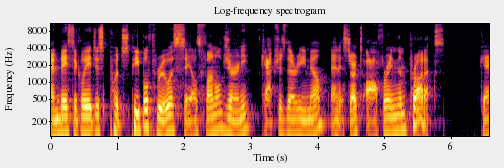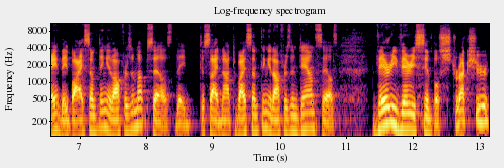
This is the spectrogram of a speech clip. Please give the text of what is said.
And basically, it just puts people through a sales funnel journey, captures their email, and it starts offering them products. Okay, they buy something, it offers them upsells. They decide not to buy something, it offers them downsells. Very, very simple structure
